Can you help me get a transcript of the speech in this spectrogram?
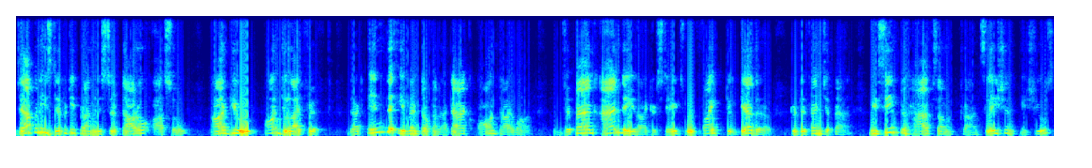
Japanese Deputy Prime Minister Taro Aso argued on July 5th that in the event of an attack on Taiwan, Japan and the United States will fight together to defend Japan. We seem to have some translation issues.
